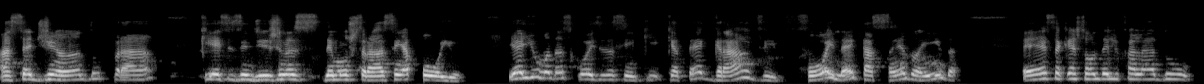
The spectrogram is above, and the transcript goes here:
assediando para que esses indígenas demonstrassem apoio. E aí uma das coisas assim que, que até grave foi, né, está sendo ainda, é essa questão dele falar do,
